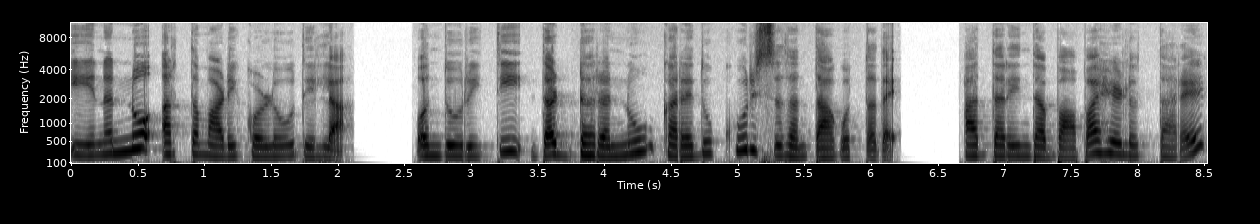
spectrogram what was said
ಏನನ್ನೂ ಅರ್ಥ ಮಾಡಿಕೊಳ್ಳುವುದಿಲ್ಲ ಒಂದು ರೀತಿ ದಡ್ಡರನ್ನು ಕರೆದು ಕೂರಿಸಿದಂತಾಗುತ್ತದೆ. ಆದ್ದರಿಂದ ಬಾಬಾ ಹೇಳುತ್ತಾರೆ,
